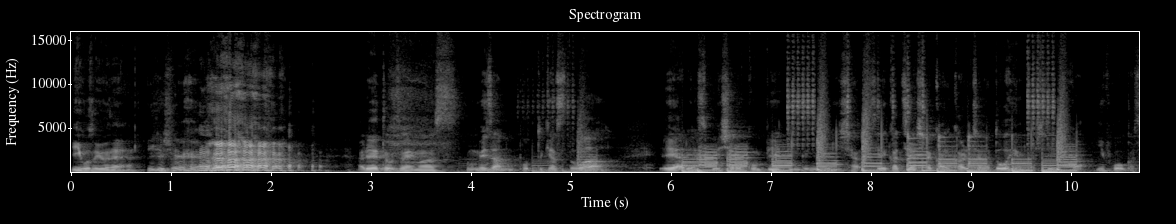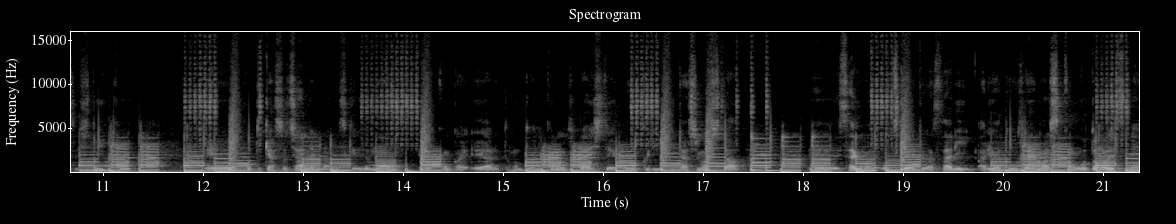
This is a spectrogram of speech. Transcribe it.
いいこと言うね。いいでしょう。ありがとうございます。 MESONのポッドキャストは AR やスペーシャルコンピューティングにより社生活や社会カルチャーがどう変化していくかにフォーカスしていく、えーポッドキャストチャンネルなんですけれども、えー今回 AR って本当に来るのと題してお送りいたしました、えー最後までお付き合いくださりありがとうございます。今後ともですね、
